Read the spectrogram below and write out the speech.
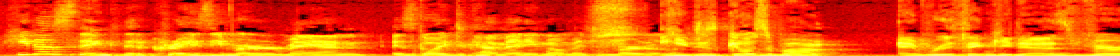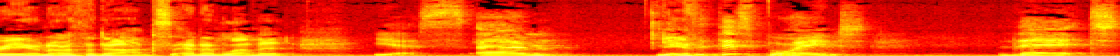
he does think that a crazy murder man is going to come any moment and murder them. He just goes about everything he does very unorthodox, and I love it. Yes. Um, Yeah. It's at this point that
